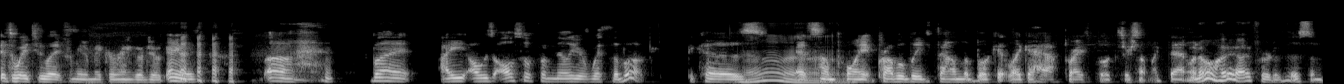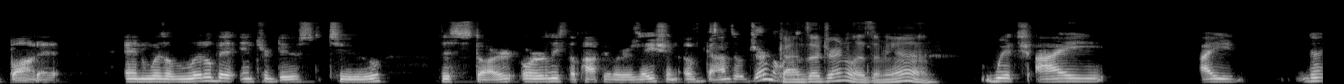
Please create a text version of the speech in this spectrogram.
it's way too late for me to make a Rango joke. Anyways, uh, but I, I was also familiar with the book because Ah. at some point probably found the book at like a half price books or something like that. And went, oh hey, I've heard of this and bought it, and was a little bit introduced to the start or at least the popularization of Gonzo journalism Gonzo journalism. Yeah. Which I, I, you know,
